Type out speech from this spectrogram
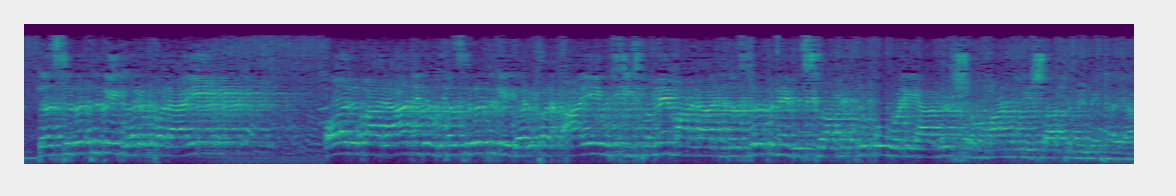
दशरथ के घर पर आए और महाराज जब दशरथ के घर पर आए, उसी समय महाराज दशरथ ने विश्वामित्र को बड़े आदर सम्मान के साथ में बिठाया।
